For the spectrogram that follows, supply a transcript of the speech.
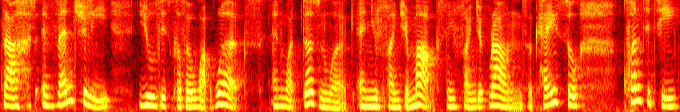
that eventually you'll discover what works and what doesn't work and you'll find your marks and you'll find your ground. Okay. So quantity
